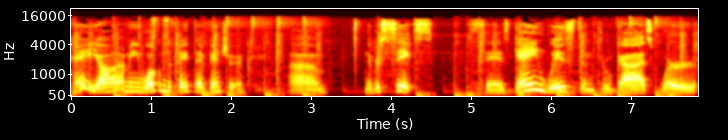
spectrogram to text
hey, y'all, I mean, welcome to Faith Adventure. Um, number six says, gain wisdom through God's word.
